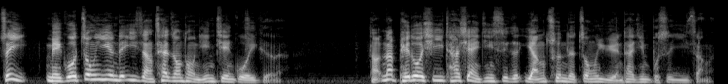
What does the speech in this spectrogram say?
所以美国众议院的议长蔡总统已经见过一个了。好，那裴洛西他现在已经是一个阳春的众议员，他已经不是议长了。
